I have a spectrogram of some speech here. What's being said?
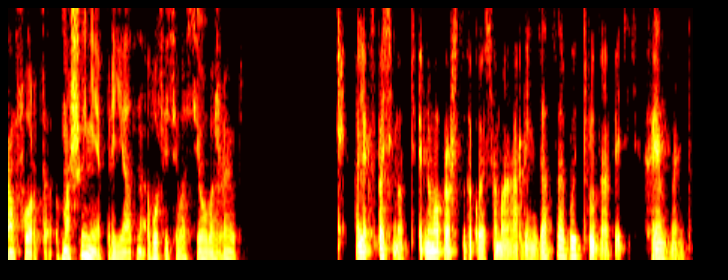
комфорта, в машине приятно, в офисе вас все уважают. Олег, спасибо. Теперь на вопрос, что такое сама организация, будет трудно ответить. Хрен знает.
